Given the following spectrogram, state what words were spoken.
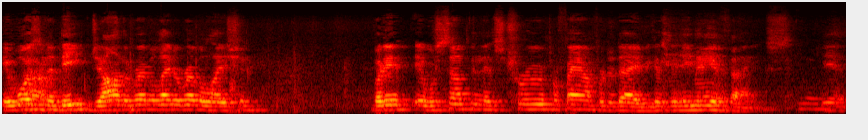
It wasn't a deep John the Revelator revelation, but it, it was something that's true and profound for today because we need to give thanks. Yes.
